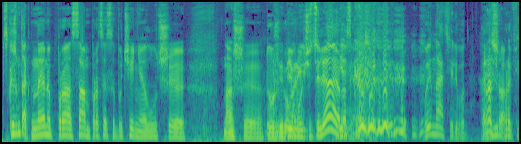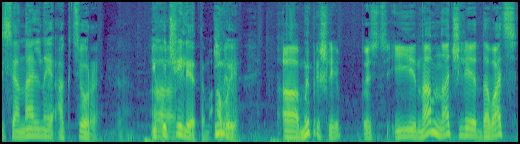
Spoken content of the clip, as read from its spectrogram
Скажем так, наверное, про сам процесс обучения лучше наши да любимые говорить. учителя расскажут. Вы, вы начали, вот Хорошо. они профессиональные актеры. Их а, учили этому, а вы? А, мы пришли, то есть, и нам начали давать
